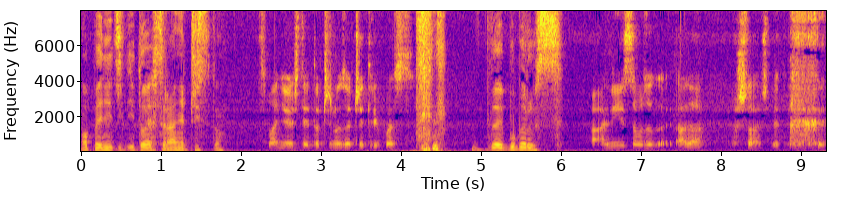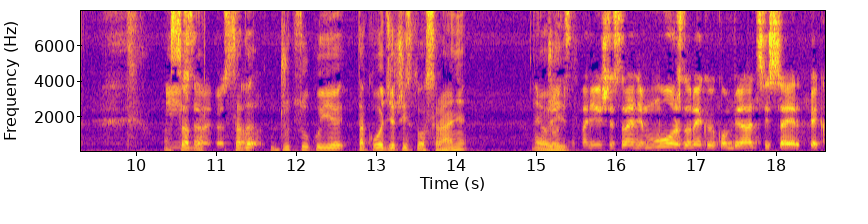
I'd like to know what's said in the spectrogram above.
opet i, i to je sranje čisto. smanjuje štetočinu za 4%. Da je buberus. A nije samo za... A da, a šta šteta? A sada, sada Jutsu koji je također čisto sranje. Evo Jutsu vidite, manje više sranje, možda u nekoj kombinaciji sa Airpack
